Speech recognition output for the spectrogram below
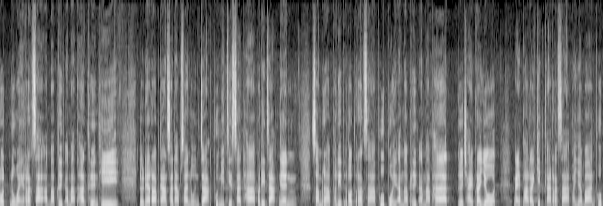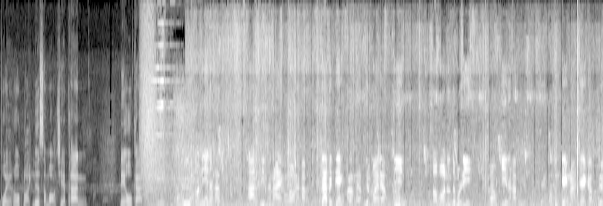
รถหน่วยรักษาอัมพฤกษ์อัมพาตเคลื่อนที่ โดยได้รับการสนับสนุนจากผู้มีจิตศรัทธาบริจาคเงินสำหรับผลิตรถรักษาผู้ป่วยอัมพฤกษ์อัมพาตเพื่อใช้ประโยชน์ ในภารกิจการรักษาพยาบาลผู้ป่วยโรคหลอดเลือดสมองเฉียบพลัน ในโอกาสนี้คือตอนนี้นะครับทางทีมทนายของเรานะครับได้ไปแจ้งความแล้วเรียบร้อยแล้วที่สพนนทบุรี เมื่อกี้นะครับเขาเพิ่งแจ้งมาใช่ครับเพื่อ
